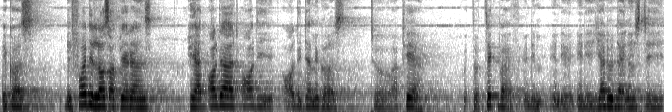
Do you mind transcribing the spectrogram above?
because before the Lord's appearance, he had ordered all the, all the demigods to appear, to take birth in the, in the, in the Yadu dynasty,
